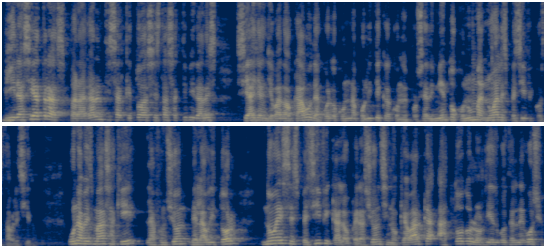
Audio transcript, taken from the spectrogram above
mira hacia atrás para garantizar que todas estas actividades se hayan llevado a cabo de acuerdo con una política, con el procedimiento, con un manual específico establecido. Una vez más, aquí la función del auditor no es específica a la operación, sino que abarca a todos los riesgos del negocio.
